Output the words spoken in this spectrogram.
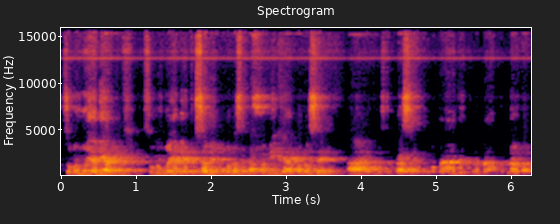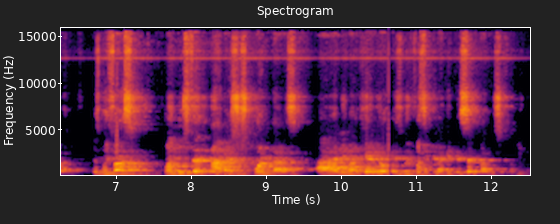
Somos muy abiertos, somos muy abiertos, ¿saben? Conocen la familia, conocen a nuestra casa de Bogotá, bla, bla, bla, bla. Es muy fácil. Cuando usted abre sus puertas al Evangelio, es muy fácil que la gente sepa de su familia.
